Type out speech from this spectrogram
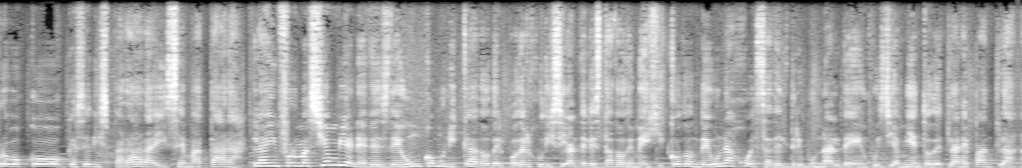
provocó que se disparara y se matara. La información viene desde un comunicado del Poder Judicial del Estado de México donde una jueza del Tribunal de Enjuiciamiento de Tlanepantla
